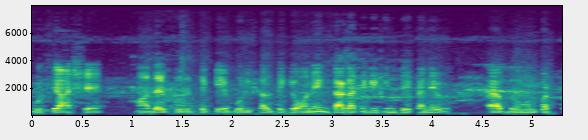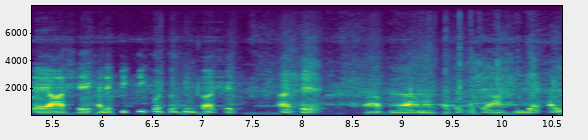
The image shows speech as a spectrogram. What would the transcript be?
ঘুরতে আসে। মাদারীপুর থেকে, বরিশাল থেকে, অনেক জায়গা থেকে কিন্তু এখানে ভ্রমণ করতে আসে, এখানে পিকনিক করতেও কিন্তু আসে আসে। আপনারা আমার সাথে সাথে আসুন, দেখাই।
